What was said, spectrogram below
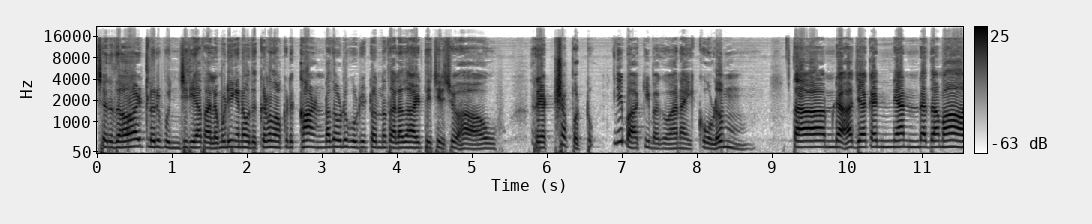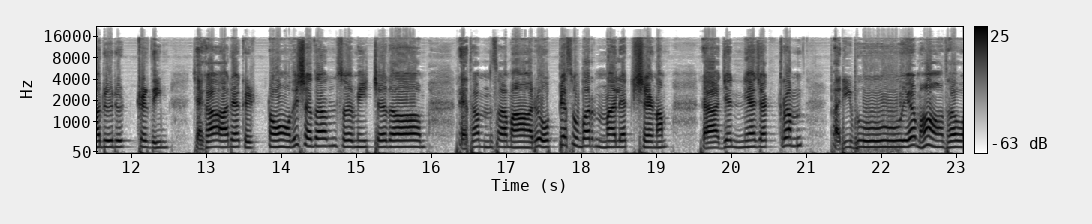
ചെറുതായിട്ടുള്ളൊരു പുഞ്ചിരി ആ തലമുടി ഇങ്ങനെ ഒതുക്കണം നോക്കിയിട്ട് കണ്ടതോട് കൂടിയിട്ടൊന്ന് തല താഴ്ത്തി ചിരിച്ചു. ഹാവു രക്ഷപ്പെട്ടു. ഇനി ബാക്കി ഭഗവാൻ ആയിക്കോളും. താം രാജകന്യണ്ടതമാരുരുക്ഷതിം ചകാര കൃഷ്ണോദിശതാം സമീക്ഷതാം രഥം സമാരോപ്യ സുവർണലക്ഷണം രാജന്യചക്രം പരിഭൂയ മാധവ.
